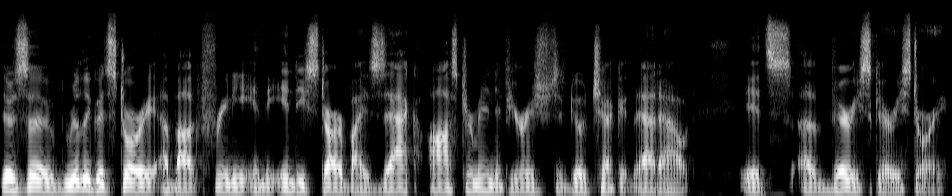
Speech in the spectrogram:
There's a really good story about Feeney in the Indy Star by Zach Osterman. If you're interested, go check that out. It's a very scary story.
